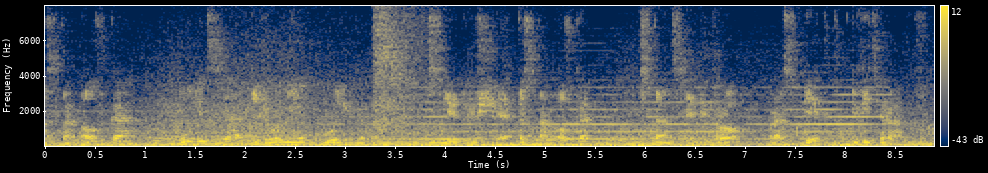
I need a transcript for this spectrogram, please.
Остановка улица Лени Голикова. Следующая остановка – станция метро «Проспект Ветеранов».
